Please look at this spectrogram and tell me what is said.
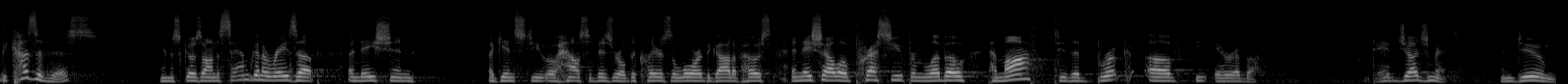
Because of this, Amos goes on to say, I'm going to raise up a nation against you, O house of Israel, declares the Lord, the God of hosts, and they shall oppress you from Lebo Hamath to the brook of the Arabah. Day of judgment and doom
